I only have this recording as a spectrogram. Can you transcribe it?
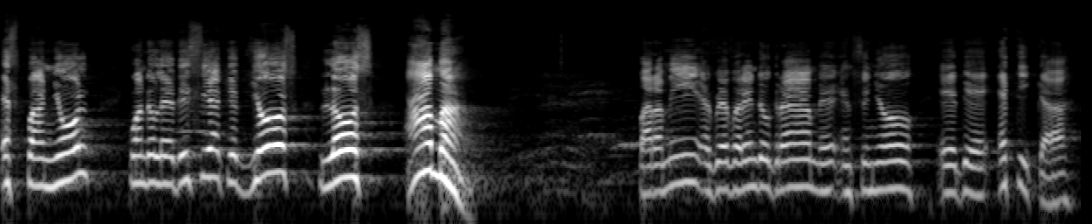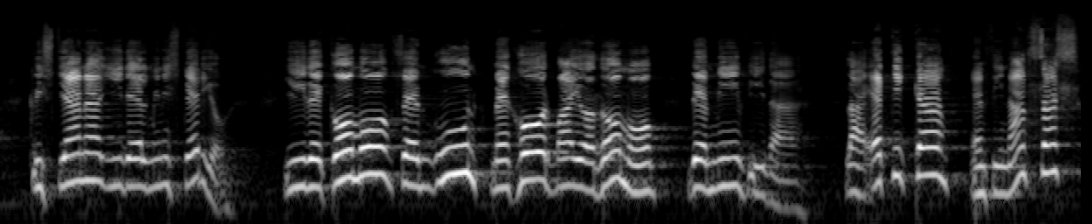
español cuando le decía que Dios los ama. Para mí, el reverendo Graham me enseñó eh, de ética cristiana y del ministerio y de cómo ser un mejor mayordomo de mi vida. La ética en finanzas,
